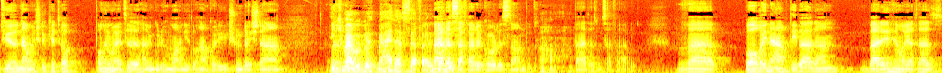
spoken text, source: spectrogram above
توی نمایشگاه کتاب با حمایت همین گروه مانی با همکاری ایشون داشتم. این که بعد از سفر بعد از سفر کردستان بود. آها. بعد از اون سفر بود. و با آقای نقدی بعدا برای حمایت از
